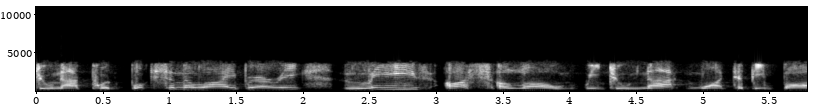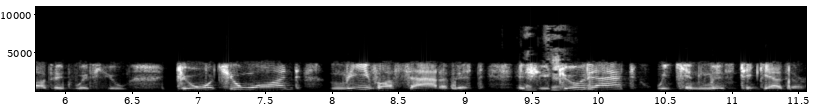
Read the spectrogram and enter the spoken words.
Do not put books in the library. Leave us alone. We do not want to be bothered with you. Do what you want. Leave us out of it. If you do that, we can live together.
